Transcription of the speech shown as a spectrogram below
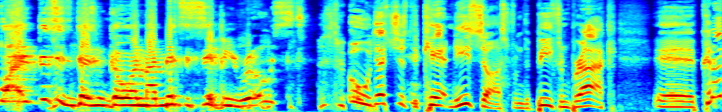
why this is, doesn't go on my Mississippi roast? oh, that's just the Cantonese sauce from the beef and brock. Uh, could I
